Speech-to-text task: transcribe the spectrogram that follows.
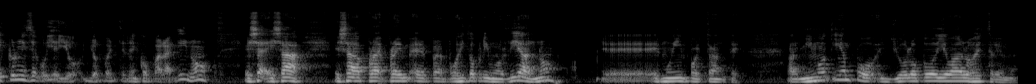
es que uno dice, oye, yo, yo pertenezco para aquí, ¿no? Esa, esa, esa prim- el propósito primordial, ¿no? Eh, es muy importante. Al mismo tiempo, yo lo puedo llevar a los extremos,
